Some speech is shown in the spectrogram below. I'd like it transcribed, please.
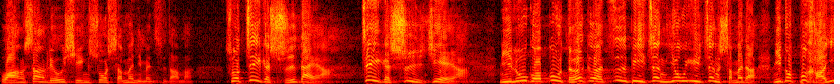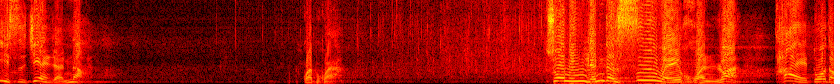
网上流行说什么？你们知道吗？说这个时代啊，这个世界呀，你如果不得个自闭症、忧郁症什么的，你都不好意思见人呐。怪不怪啊？说明人的思维混乱，太多的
